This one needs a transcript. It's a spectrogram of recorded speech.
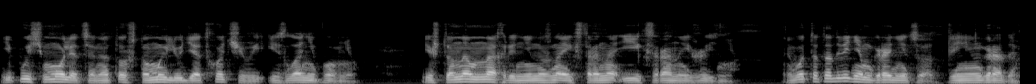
И пусть молятся на то, что мы люди отходчивые и зла не помним и что нам нахрен не нужна их страна и их сраные жизни. Вот отодвинем границу от Ленинграда,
